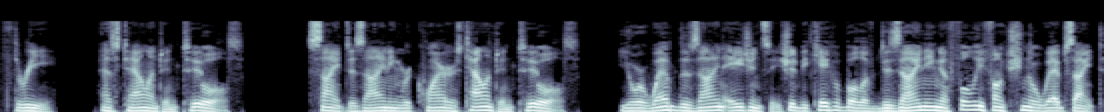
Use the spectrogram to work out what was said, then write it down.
3. As talent and tools. Site designing requires talent and tools. Your web design agency should be capable of designing a fully functional website.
